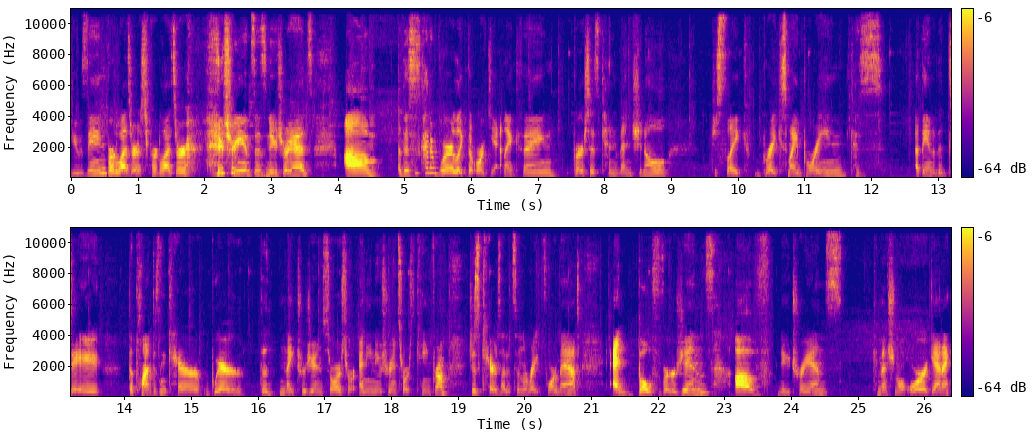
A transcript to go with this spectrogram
using. Fertilizer is fertilizer, nutrients is nutrients. Um, this is kind of where like the organic thing versus conventional just like breaks my brain because at the end of the day, the plant doesn't care where the nitrogen source or any nutrient source came from, just cares that it's in the right format. And both versions of nutrients, conventional or organic,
